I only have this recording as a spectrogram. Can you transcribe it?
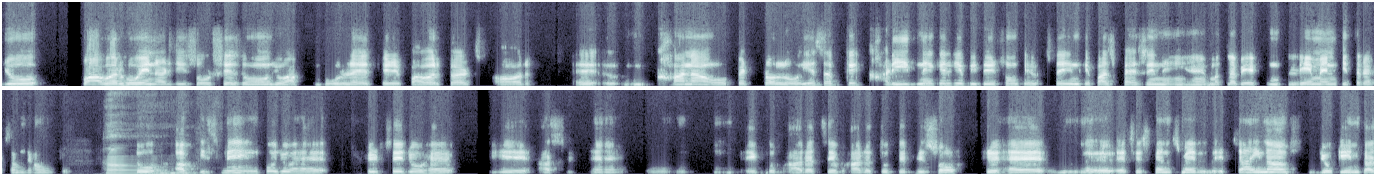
जो पावर हो एनर्जी सोर्सेज हो जो आप बोल रहे थे पावर कट्स और खाना हो पेट्रोल हो ये सब के खरीदने के लिए विदेशों के से इनके पास पैसे नहीं है। मतलब एक लेमैन की तरह समझाऊं तो। हाँ, तो हाँ, अब इसमें इनको जो है फिर से जो है ये आश्रित है। एक तो भारत से भारत तो फिर भी सॉफ्ट है असिस्टेंस में। चाइना जो कि इनका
